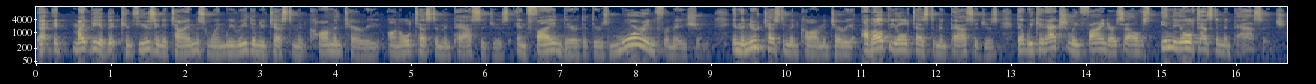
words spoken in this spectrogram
Uh, it might be a bit confusing at times when we read the New Testament commentary on Old Testament passages and find there that there's more information in the New Testament commentary about the Old Testament passages that we can actually find ourselves in the Old Testament passage.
